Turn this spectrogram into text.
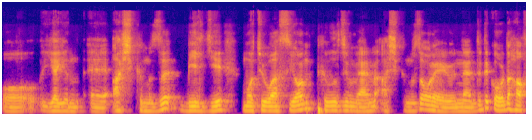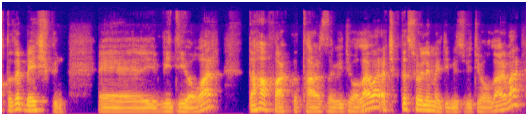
o yayın e, aşkımızı, bilgi, motivasyon, kıvılcım verme aşkımızı oraya yönlendirdik. Orada haftada 5 gün e, video var. Daha farklı tarzda videolar var. Açıkta söylemediğimiz videolar var.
